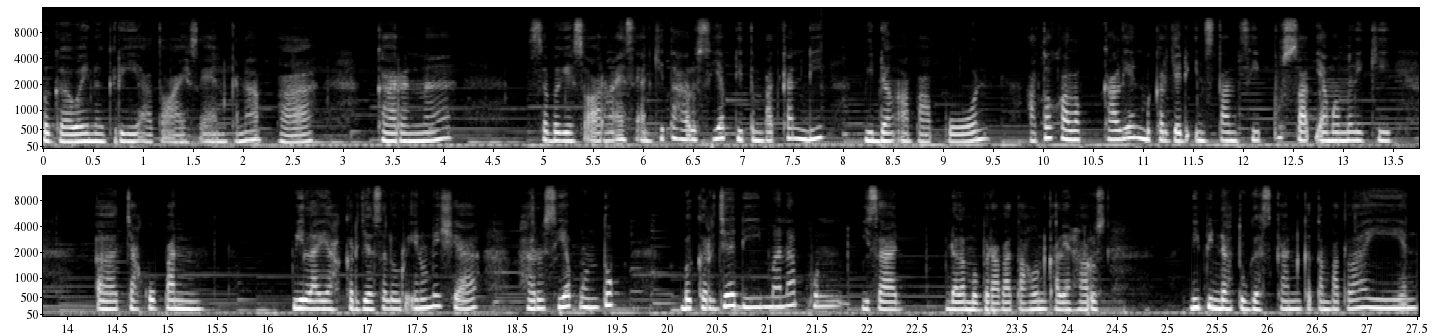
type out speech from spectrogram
pegawai negeri atau ASN. Kenapa? Karena sebagai seorang ASN kita harus siap ditempatkan di bidang apa pun atau kalau kalian bekerja di instansi pusat yang memiliki uh, cakupan wilayah kerja seluruh Indonesia harus siap untuk bekerja di mana pun bisa dalam beberapa tahun kalian harus dipindah tugaskan ke tempat lain,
